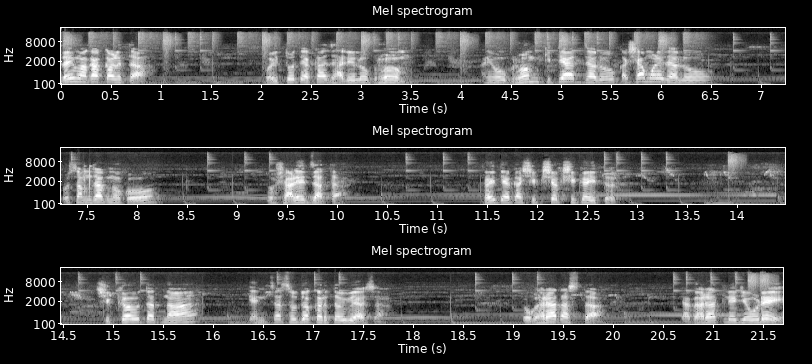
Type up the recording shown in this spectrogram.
लय म्हाका कळता. तो त्याका झालेलो भ्रम. आणि हो भ्रम कित्याक झालो? कशामुळे झालो? हो समजाक नको. तो शाळेत जाता. थंय त्याका शिक्षक शिकयतात शिकवतात ना त्यांचा सुद्धा कर्तव्य असा. तो घरात असता. त्या घरातले जेवढे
